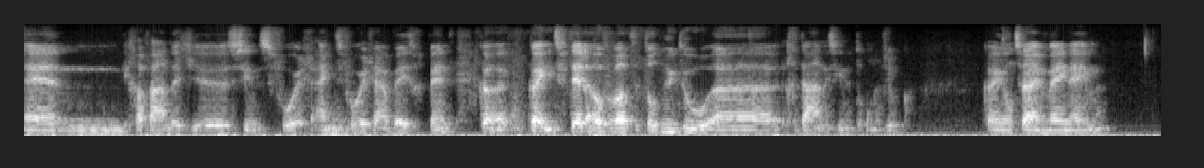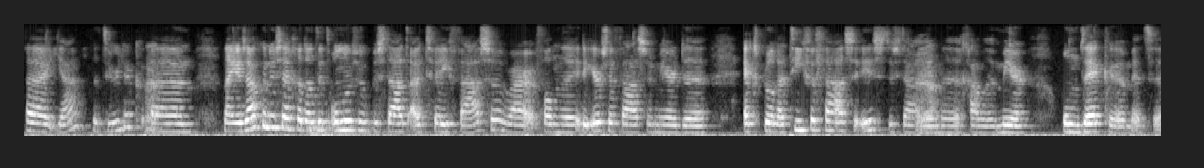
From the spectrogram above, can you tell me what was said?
en je gaf aan dat je sinds vorig, eind vorig jaar bezig bent. Kan, kan je iets vertellen over wat er tot nu toe eh, gedaan is in het onderzoek? Kan je ons daarin meenemen? Eh, ja, natuurlijk. Ja. Ehm, nou, je zou kunnen zeggen dat dit onderzoek bestaat uit twee fasen, waarvan de, de eerste fase meer de exploratieve fase is. Dus daarin Ja. eh, gaan we meer ontdekken met eh,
